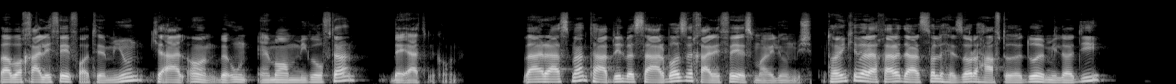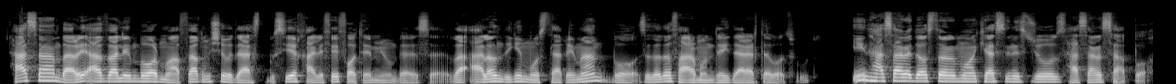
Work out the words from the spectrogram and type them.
و با خلیفه فاطمیون که الان به اون امام می‌گفتن بیعت می‌کنه. و رسما تبدیل به سرباز خلیفه اسماعیلیون میشه. تا اینکه بالاخره در سال 1072 میلادی حسن برای اولین بار موفق میشه به دستبوسی خلیفه فاطمیون برسه و الان دیگه مستقیما با زداد فرماندهی در ارتباط بود. این حسن داستان ما کسی نیست جز حسن صباح.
